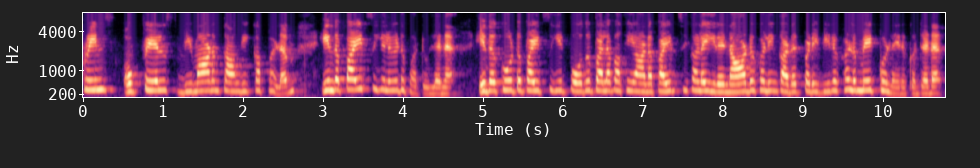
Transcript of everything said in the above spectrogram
பிரின்ஸ் ஒஃபேல்ஸ் விமானம் தாங்கி கப்பலும் இந்த பயிற்சியில் ஈடுபட்டுள்ளன. இந்த கூட்டு பயிற்சியின் போது பல வகையான பயிற்சிகளை இரு நாடுகளின் கடற்படை வீரர்களும் மேற்கொள்ள இருக்கின்றனர்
